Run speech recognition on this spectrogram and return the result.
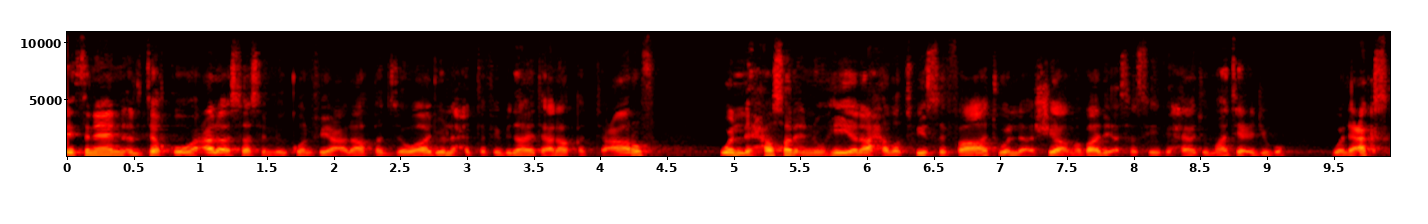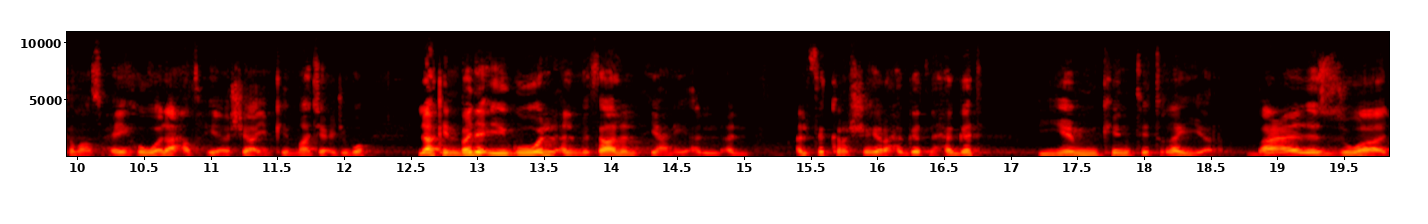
اثنين التقوا على أساس إنه يكون في علاقة زواج ولا حتى في بداية علاقة تعارف. واللي حصل إنه هي لاحظت فيه صفات ولا أشياء مبادئ أساسية في حياته ما تعجبه والعكس كمان صحيح هو لاحظ فيه أشياء يمكن ما تعجبه. لكن بدأ يقول المثال يعني الفكرة الشهيرة حقتنا حقت يمكن تتغير بعد الزواج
